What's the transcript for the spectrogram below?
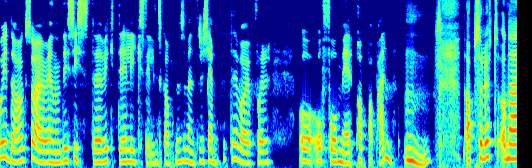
Og i dag så er jo en av de siste viktige likestillingskampene som Venstre kjempet, det var jo for å, å få mer pappaperm. Mm, absolutt. Og det,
